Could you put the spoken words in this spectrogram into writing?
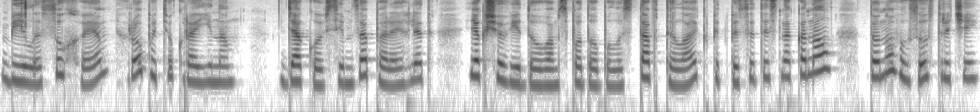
Біле сухе робить Україна. Дякую всім за перегляд. Якщо відео вам сподобалось, ставте лайк, підписуйтесь на канал. До нових зустрічей!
